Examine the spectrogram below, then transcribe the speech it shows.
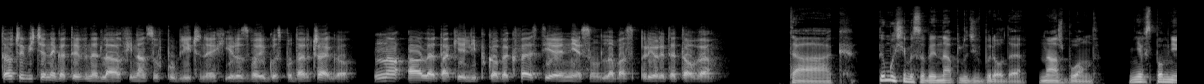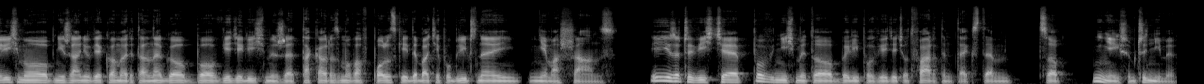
To oczywiście negatywne dla finansów publicznych i rozwoju gospodarczego. No ale takie lipkowe kwestie nie są dla Was priorytetowe. Tak, tu musimy sobie napluć w brodę. Nasz błąd. Nie wspomnieliśmy o obniżaniu wieku emerytalnego, bo wiedzieliśmy, że taka rozmowa w polskiej debacie publicznej nie ma szans. I rzeczywiście powinniśmy to byli powiedzieć otwartym tekstem, co niniejszym czynimy.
